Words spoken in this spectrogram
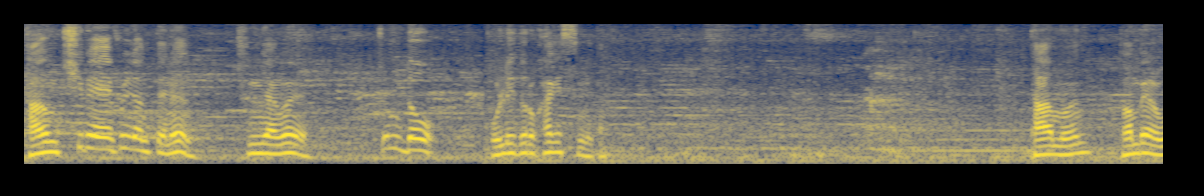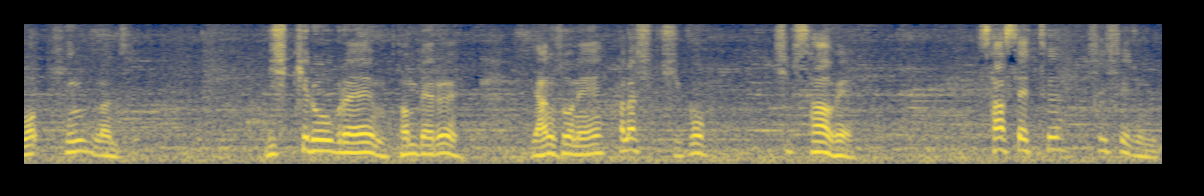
다음 7회 훈련 때는 중량을 좀 더 올리도록 하겠습니다. 다음은 덤벨 워킹 런지. 20kg 덤벨을 양손에 하나씩 쥐고 14회 4세트 실시해 줍니다.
